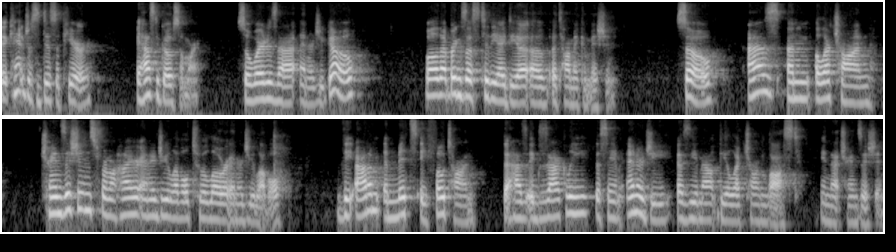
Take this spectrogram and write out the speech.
it can't just disappear. It has to go somewhere. So where does that energy go? Well, that brings us to the idea of atomic emission. So as an electron transitions from a higher energy level to a lower energy level, the atom emits a photon that has exactly the same energy as the amount the electron lost in that transition.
